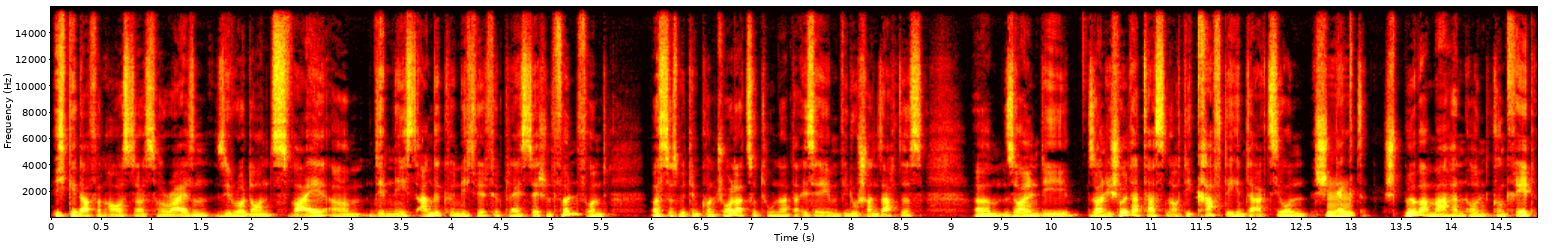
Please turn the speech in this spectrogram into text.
Ich gehe davon aus, dass Horizon Zero Dawn 2 ähm, demnächst angekündigt wird für PlayStation 5 und was das mit dem Controller zu tun hat, da ist ja eben, wie du schon sagtest, ähm, sollen, die, sollen die Schultertasten auch die Kraft, die hinter Aktionen steckt, mhm. spürbar machen. Und konkret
